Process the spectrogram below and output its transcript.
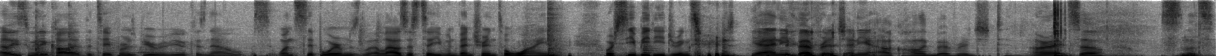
At least we didn't call it the Tapeworms Beer Review because now s- one sip worms allows us to even venture into wine or CBD drinks. Yeah, any beverage, any alcoholic beverage. t- All right, so s- let's.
